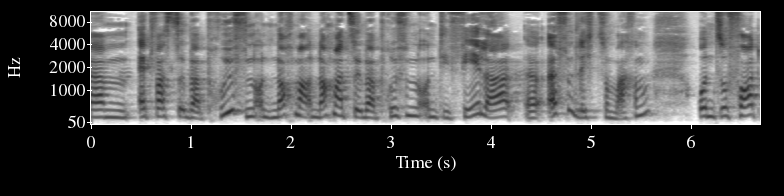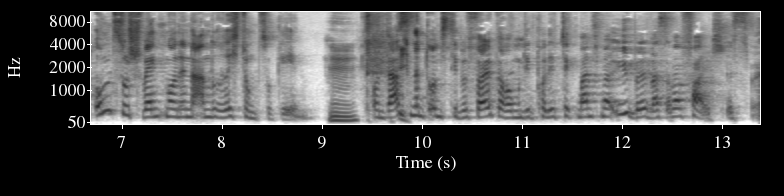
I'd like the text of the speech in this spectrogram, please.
ähm, etwas zu überprüfen und nochmal und nochmal zu überprüfen und die Fehler äh, öffentlich zu machen und sofort umzuschwenken und in eine andere Richtung zu gehen. Hm. Und das ich, nimmt uns die Bevölkerung, die Politik manchmal übel, was aber falsch ist.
